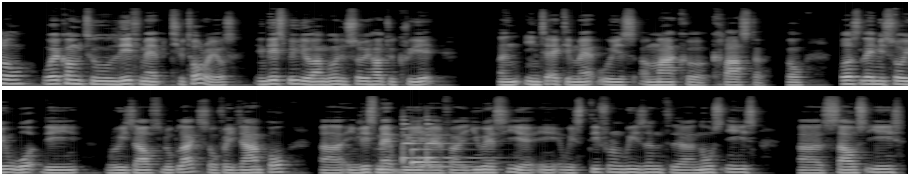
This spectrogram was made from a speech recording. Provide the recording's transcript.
Hello, welcome to Leafmap tutorials. In this video, I'm going to show you how to create an interactive map with a marker cluster. So first, let me show you what the results look like. So for example, uh, in this map, we have uh, US here eh, with different regions, uh, northeast, uh, southeast,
